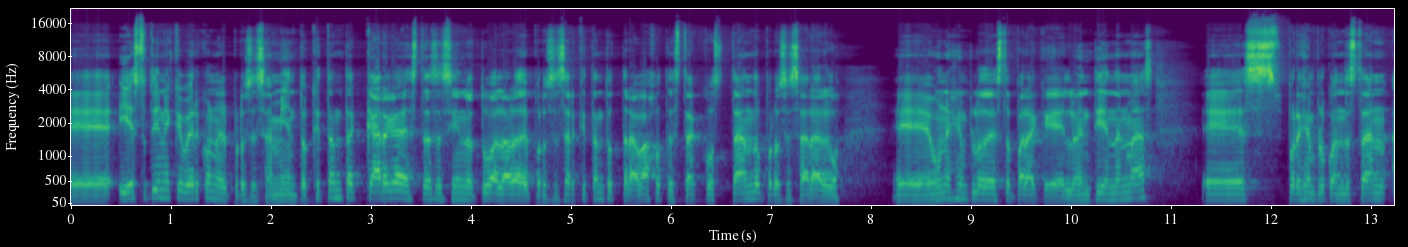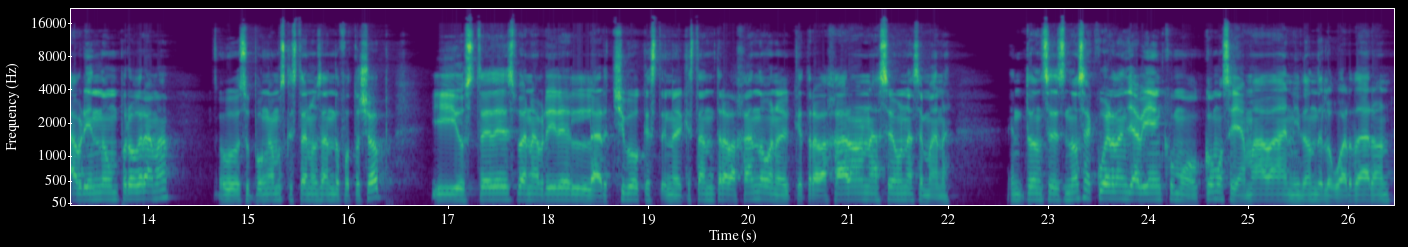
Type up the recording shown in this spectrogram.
Eh, y esto tiene que ver con el procesamiento. ¿Qué tanta carga estás haciendo tú a la hora de procesar? ¿Qué tanto trabajo te está costando procesar algo? Eh, un ejemplo de esto para que lo entiendan más es, por ejemplo, cuando están abriendo un programa, o supongamos que están usando Photoshop y ustedes van a abrir el archivo que en el que están trabajando o en el que trabajaron hace una semana. Entonces no se acuerdan ya bien cómo, cómo se llamaban y dónde lo guardaron.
